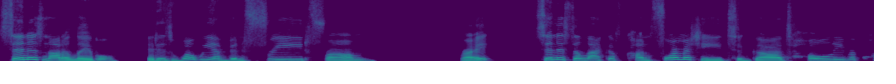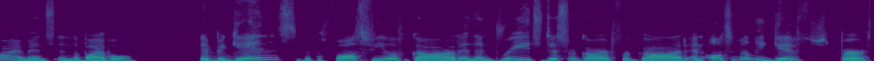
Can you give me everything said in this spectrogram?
Sin is not a label, it is what we have been freed from, right? Sin is the lack of conformity to God's holy requirements in the Bible. It begins with a false view of God and then breeds disregard for God and ultimately gives birth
